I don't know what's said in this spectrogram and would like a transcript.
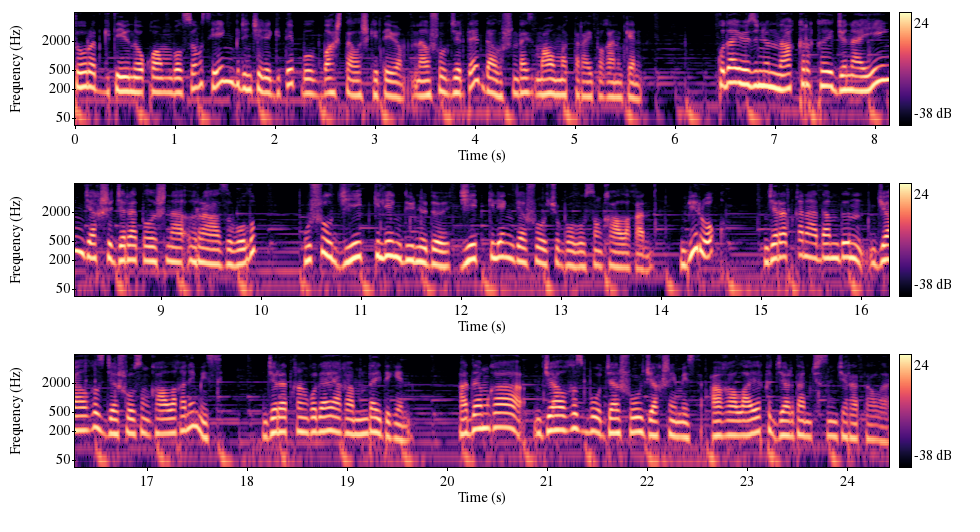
тоорот китебин окуган болсоңуз эң биринчи эле китеп бул башталыш китеби. Мына ушул жерде дал ушундай маалыматтар айтылган экен. Кудай өзүнүн акыркы жана эң жакшы жаратылышына ыраазы болуп ушул жеткилең дүйнөдө жеткилең жашоочу болуусун каалаган. Бирок жараткан адамдын жалгыз жашоосун каалаган эмес. Жараткан кудай ага мындай деген. Адамга жалгыз жашоо жакшы эмес ага ылайык жардамчысын жараталы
